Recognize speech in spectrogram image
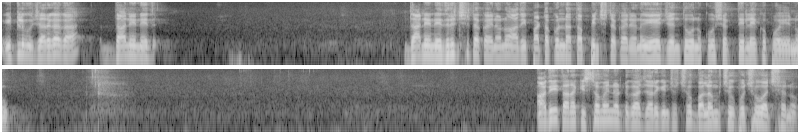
ఇట్లు జరగగా దాని ఎదు దానిని ఎదిరించుటకైనను అది పట్టకుండా తప్పించుటకైనను ఏ జంతువునకు శక్తి లేకపోయాను. అది తనకిష్టమైనట్టుగా జరిగించవచ్చు బలం చూపుచు వచ్చాను.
